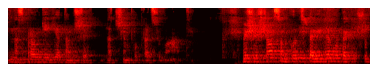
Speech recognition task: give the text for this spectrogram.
Насправді є там ще над чим попрацювати. Ми ще з часом колись перейдемо таки, щоб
